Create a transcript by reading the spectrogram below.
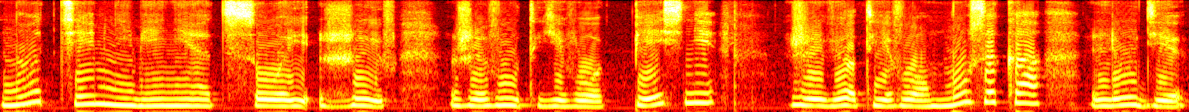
Но, тем не менее, Цой жив. Живут его песни, живет его музыка, люди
